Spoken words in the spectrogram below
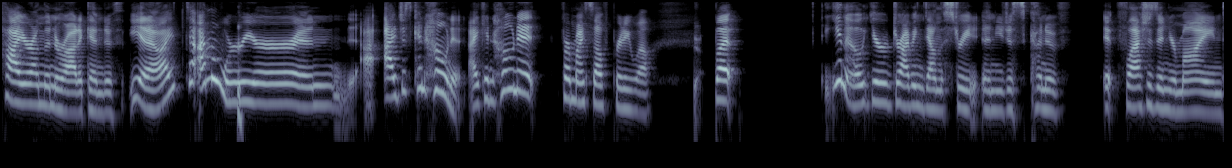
higher on the neurotic end of you know I I'm a worrier and I, I just can hone it. I can hone it for myself pretty well. Yeah. But you know, you're driving down the street and you just kind of it flashes in your mind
